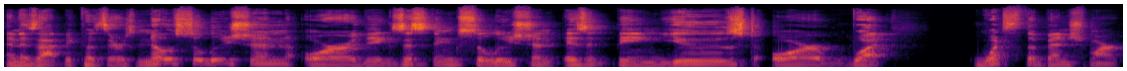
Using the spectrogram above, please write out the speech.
And is that because there's no solution or the existing solution isn't being used or what? What's the benchmark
